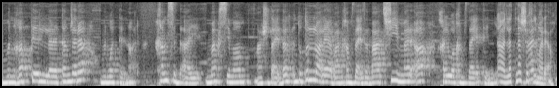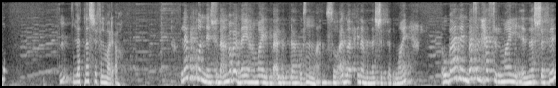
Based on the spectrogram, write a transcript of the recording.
وبنغطي الطنجره وبنوطي النار. خمس دقائق maximum 10 دقائق ضل أنتوا طلوا عليها بعد خمس دقائق إذا بعد في مرقة خلوها خمس دقائق ثانية آه لتنشف المرقة. لتنشف المرقة. لا تكون ناشفة لأنه ما بدنا إياها مي بقلب التاكوس. طبعا. so قد ما فينا بننشف المي وبعدين بس نحس المي نشفت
